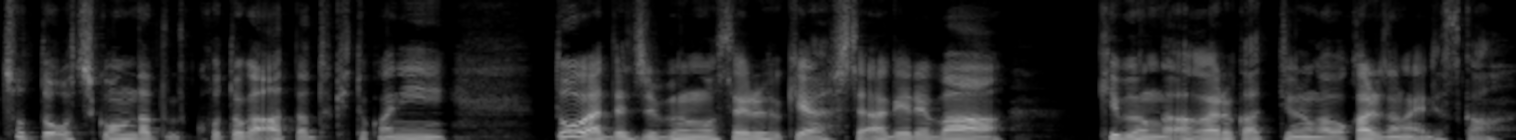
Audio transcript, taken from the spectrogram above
ちょっと落ち込んだことがあった時とかに、どうやって自分をセルフケアしてあげれば気分が上がるかっていうのがわかるじゃないですか。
